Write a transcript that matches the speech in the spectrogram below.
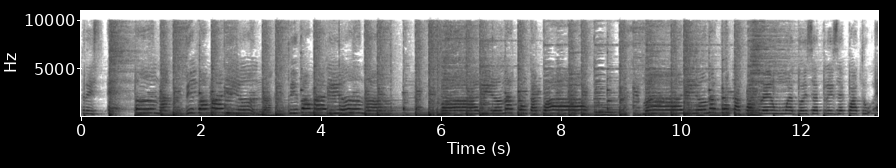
três, é Ana. Viva Mariana, viva Mariana. Mariana conta quatro. Mariana conta quatro. É um, é dois, é três, é quatro, é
